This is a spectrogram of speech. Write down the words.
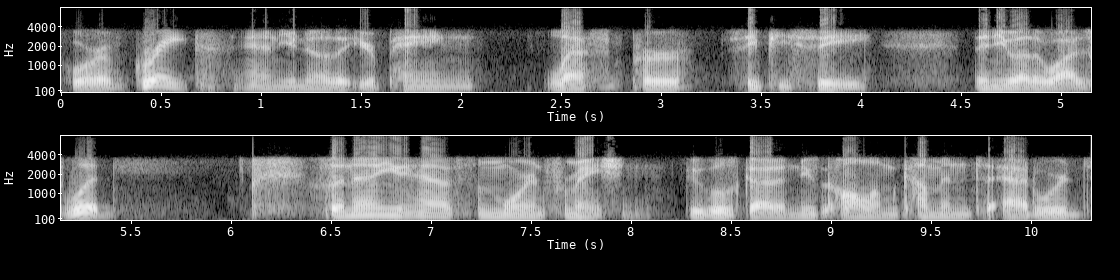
score of great, and you know that you're paying less per CPC than you otherwise would. So now you have some more information. Google's got a new column coming to AdWords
